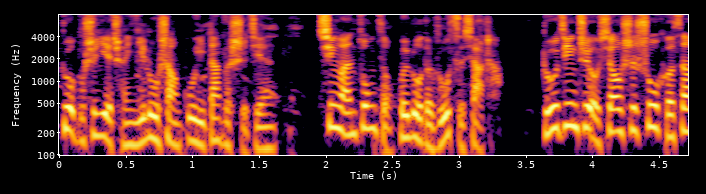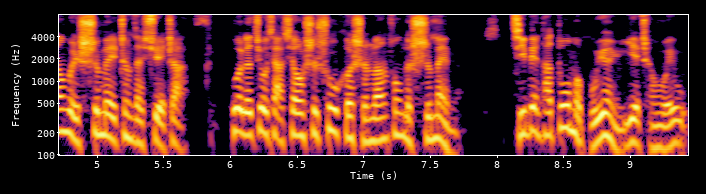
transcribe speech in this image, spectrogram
若不是叶晨一路上故意耽搁时间，青兰宗怎会落得如此下场？如今只有萧师叔和三位师妹正在血战，为了救下萧师叔和神鸾峰的师妹们，即便他多么不愿与叶晨为伍，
